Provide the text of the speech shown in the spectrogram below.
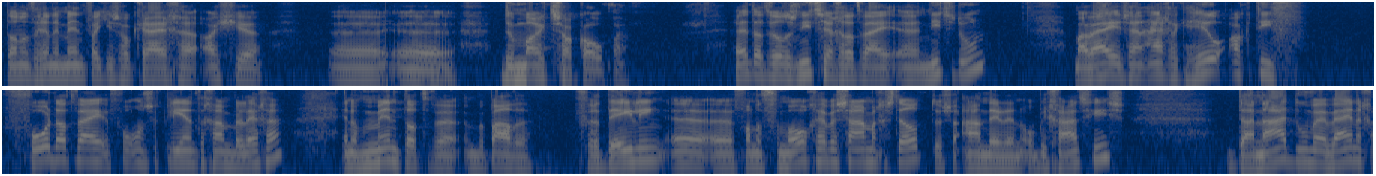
dan het rendement wat je zou krijgen als je de markt zou kopen dat wil dus niet zeggen dat wij uh, niets doen. Maar wij zijn eigenlijk heel actief voordat wij voor onze cliënten gaan beleggen. En op het moment dat we een bepaalde verdeling uh, van het vermogen hebben samengesteld tussen aandelen en obligaties. Daarna doen wij weinig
